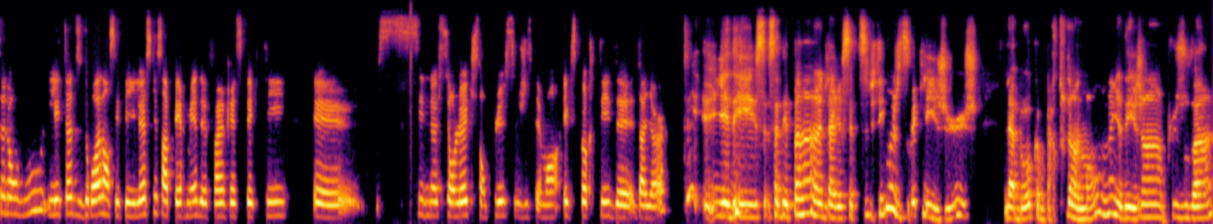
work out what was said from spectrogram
selon vous, l'état du droit dans ces pays-là, est-ce que ça permet de faire respecter euh, ces notions-là qui sont plus justement exportées d'ailleurs? Il y a des, ça dépend de la réceptivité. Moi, je dirais que les juges, là-bas, comme partout dans le monde, il y a des gens plus ouverts,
